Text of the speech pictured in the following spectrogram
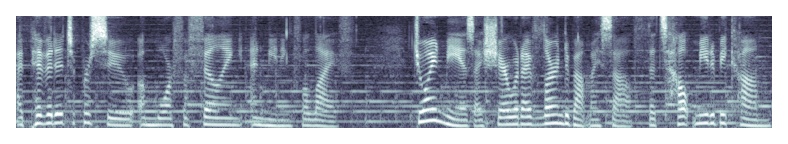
I pivoted to pursue a more fulfilling and meaningful life. Join me as I share what I've learned about myself that's helped me to become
